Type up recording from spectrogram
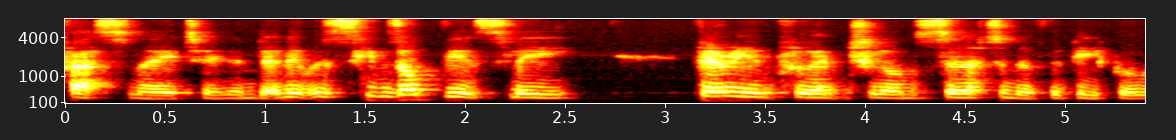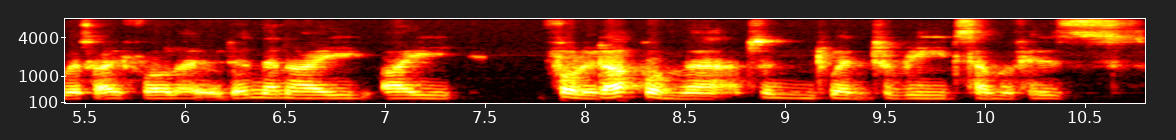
fascinating, and, and it was he was obviously very influential on certain of the people that I followed, and then I I followed up on that and went to read some of his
